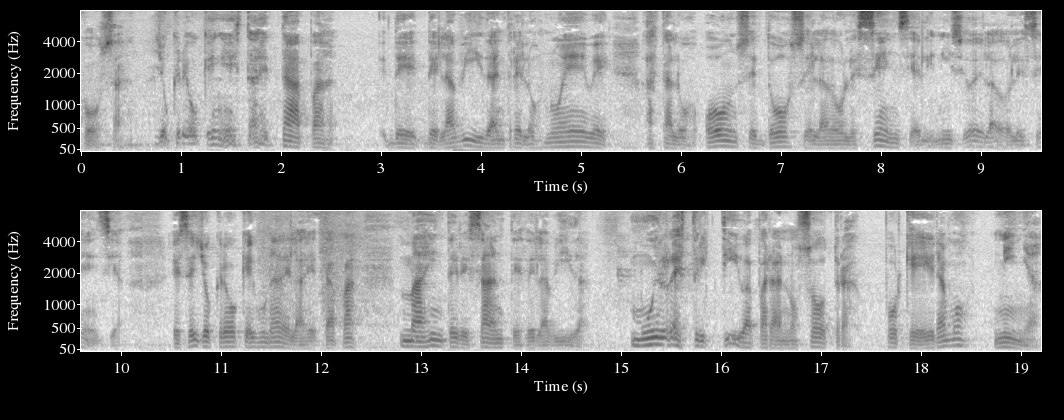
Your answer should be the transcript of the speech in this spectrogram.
cosas. Yo creo que en estas etapas de, la vida, entre los 9 hasta los 11, 12, la adolescencia, el inicio de la adolescencia. Ese yo creo que es una de las etapas más interesantes de la vida. Muy restrictiva para nosotras, porque éramos niñas.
